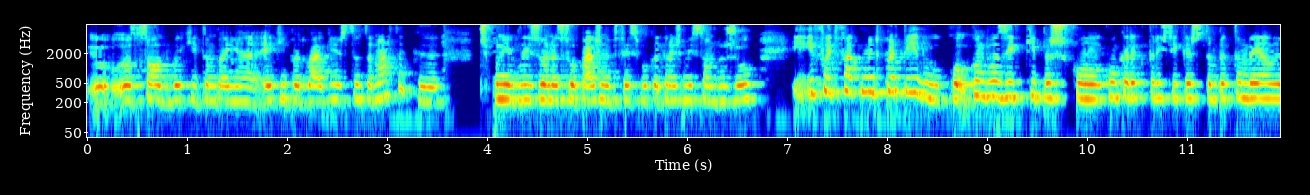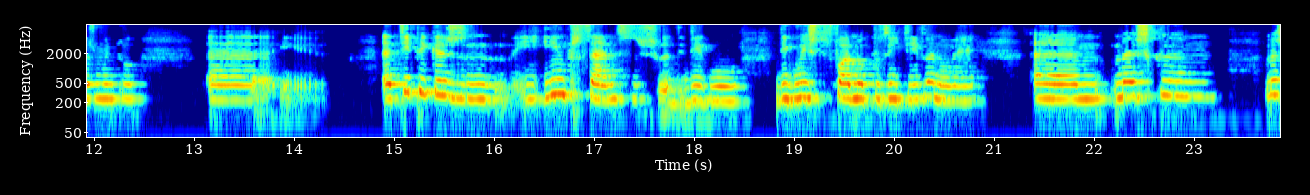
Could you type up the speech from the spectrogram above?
eu, eu saldo aqui também a, a, equipa do Águias de Santa Marta, que disponibilizou na sua página de Facebook a transmissão do jogo, e, e foi de facto muito partido, com, com duas equipas com, com características também, também elas muito uh, atípicas e interessantes, digo, digo isto de forma positiva, não é? Um, mas que mas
